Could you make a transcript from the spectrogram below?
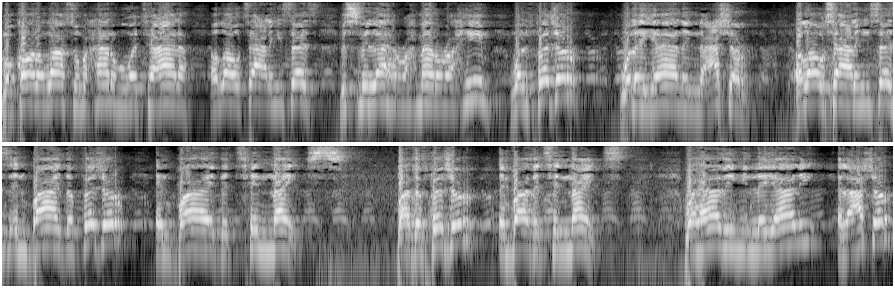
وقال الله سبحانه وتعالى Allah Ta'ala He says بسم الله الرحمن الرحيم والفجر وليال عشر Allah Ta'ala He says and by the Fajr and by the ten nights by the Fajr and by the ten nights وهذه الليالي العشر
